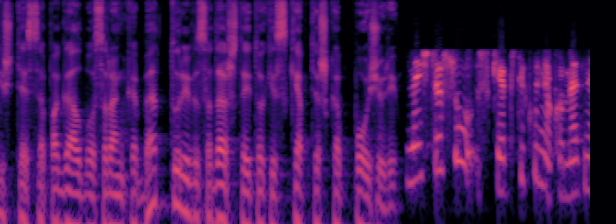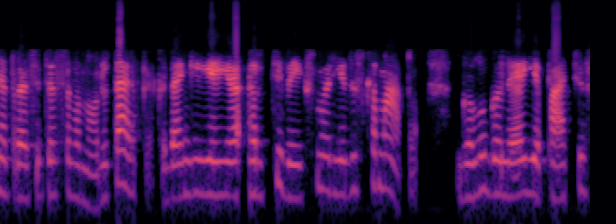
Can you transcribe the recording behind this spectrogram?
ištiesia pagalbos ranką, bet turi visada štai tokį skeptišką požiūrį. Na iš tiesų, skeptikų niekuomet netrasite savanorių tarpe, kadangi jie yra arti veiksmo ir jie viską mato. Galų gale jie patys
